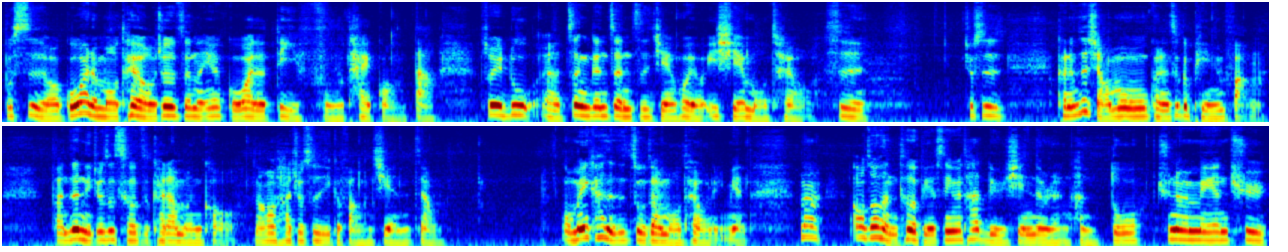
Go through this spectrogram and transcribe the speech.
不是哦，国外的 motel 就是真的，因为国外的地幅太广大，所以路呃镇跟镇之间会有一些 motel 是，就是可能是小木屋，可能是个平房，反正你就是车子开到门口，然后它就是一个房间这样。我们一开始是住在 motel 里面，那澳洲很特别，是因为它旅行的人很多，去那边去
